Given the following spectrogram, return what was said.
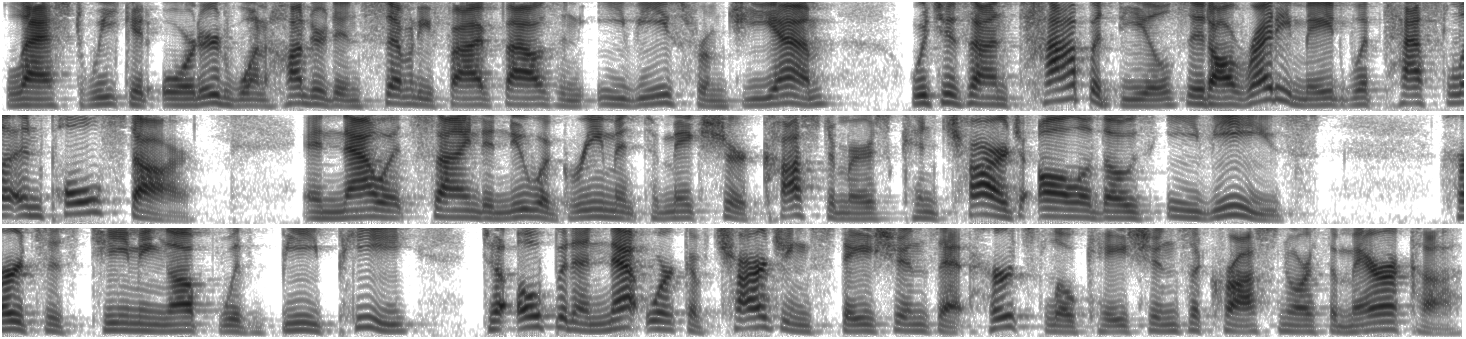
Last week, it ordered 175,000 EVs from GM, which is on top of deals it already made with Tesla and Polestar and now it's signed a new agreement to make sure customers can charge all of those EVs. Hertz is teaming up with BP to open a network of charging stations at Hertz locations across North America.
